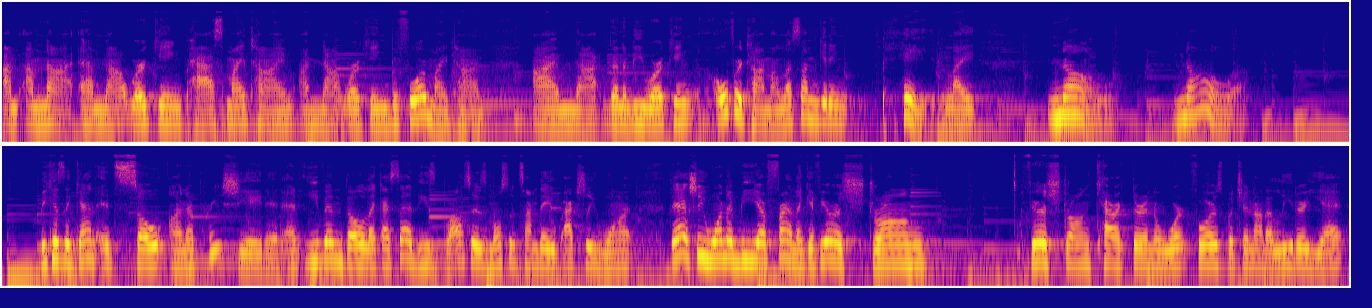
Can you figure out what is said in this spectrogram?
I'm I'm not. I'm not working past my time. I'm not working before my time. I'm not going to be working overtime unless I'm getting paid. Like, no, no. Because again, it's so unappreciated. And even though, like I said, these bosses, most of the time, they actually want, they actually want to be your friend. Like, if you're a strong, if you're a strong character in the workforce, but you're not a leader yet,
